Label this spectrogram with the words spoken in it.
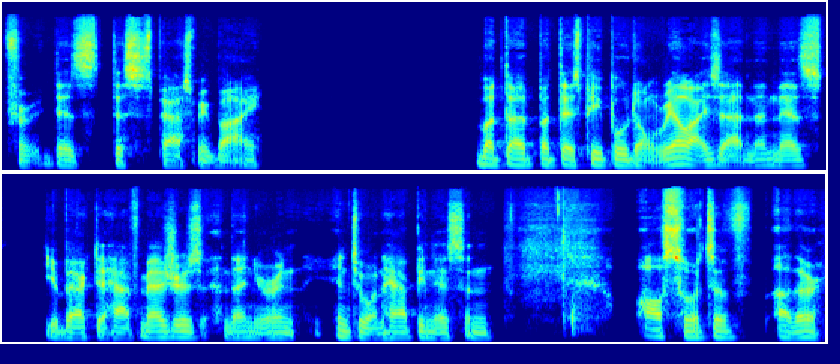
for this, this has passed me by but the, but there's people who don't realize that and then there's you're back to half measures and then you're in into unhappiness and all sorts of other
